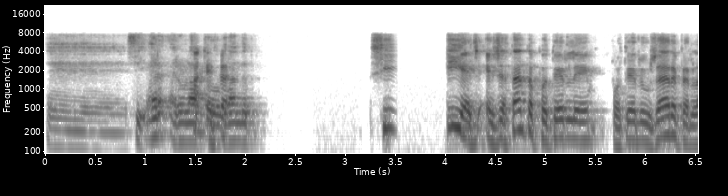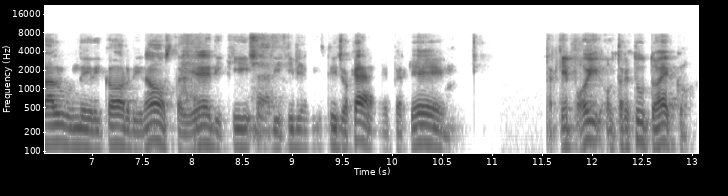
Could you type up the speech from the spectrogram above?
Eh, sì, era, era un altro grande... Sì, sì, è, è, già tanto poterle, poterle, usare per l'album dei ricordi nostri, eh, di, chi, certo. di chi li ha visti giocare, perché perché poi oltretutto ecco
